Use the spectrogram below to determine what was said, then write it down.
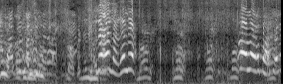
તું દાદાગીરી લે લે લે મારો મારો. અલે મારે.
